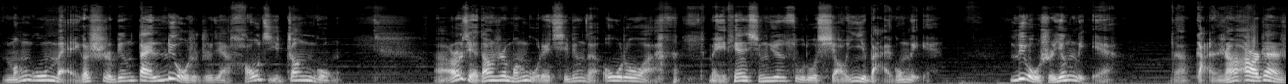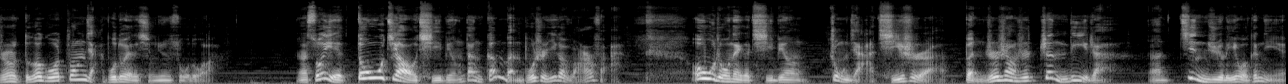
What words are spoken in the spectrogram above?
蒙古每个士兵带六十支箭，好几张弓。啊！而且当时蒙古这骑兵在欧洲啊，每天行军速度小一百公里，六十英里，啊，赶上二战时候德国装甲部队的行军速度了，啊，所以都叫骑兵，但根本不是一个玩法。欧洲那个骑兵重甲骑士啊，本质上是阵地战，啊，近距离我跟你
